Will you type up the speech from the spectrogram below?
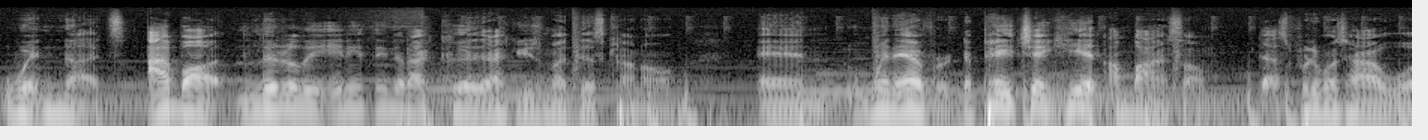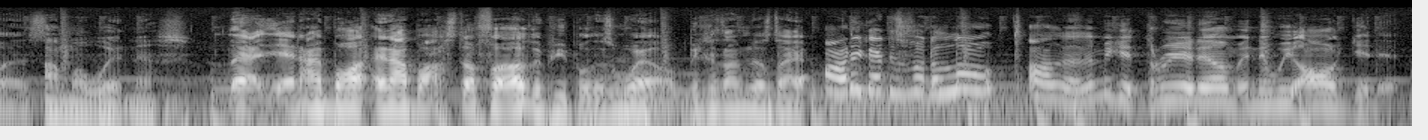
went nuts. I bought literally anything that I could that I could use my discount on. And whenever the paycheck hit, I'm buying something. That's pretty much how it was. I'm a witness. and I bought and I bought stuff for other people as well because I'm just like, oh, they got this for the low. Oh, let me get three of them, and then we all get it.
